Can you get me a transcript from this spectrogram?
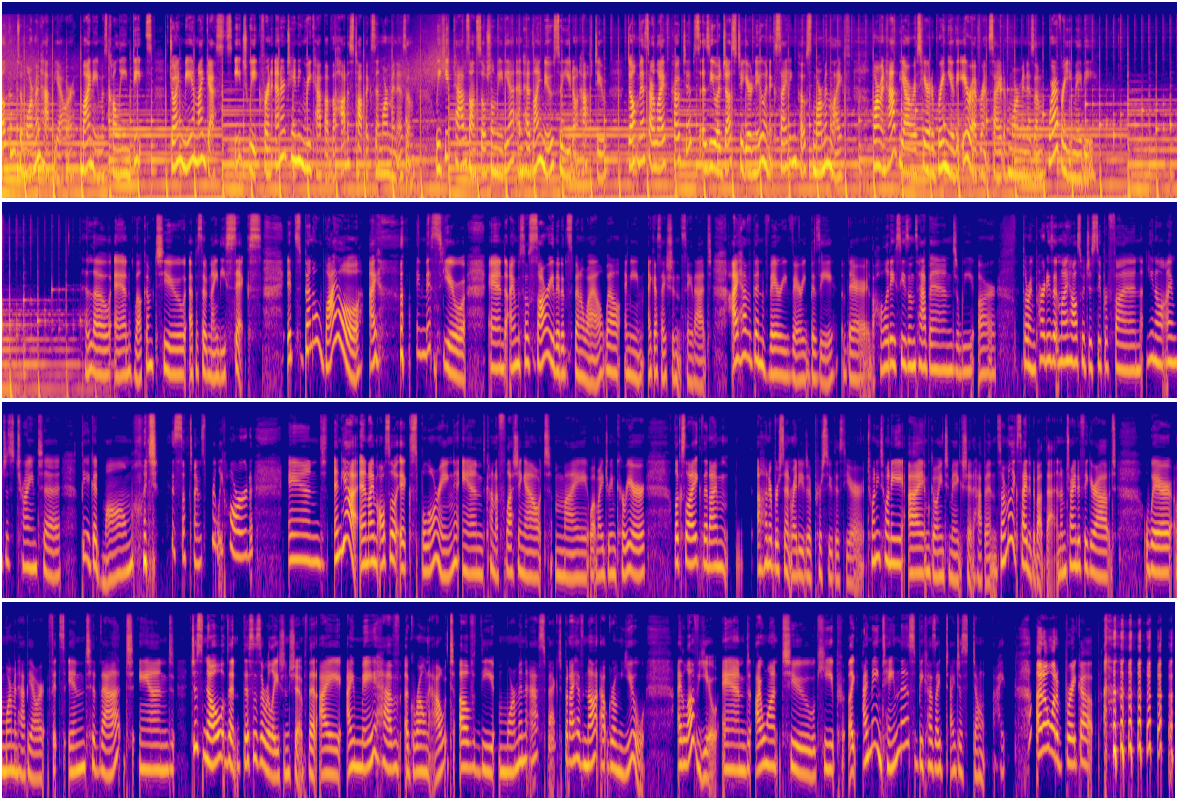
Welcome to Mormon Happy Hour. My name is Colleen Dietz. Join me and my guests each week for an entertaining recap of the hottest topics in Mormonism. We keep tabs on social media and headline news so you don't have to. Don't miss our life pro tips as you adjust to your new and exciting post Mormon life. Mormon Happy Hour is here to bring you the irreverent side of Mormonism, wherever you may be. Hello, and welcome to episode 96. It's been a while. I. I miss you. And I'm so sorry that it's been a while. Well, I mean, I guess I shouldn't say that. I have been very, very busy. There the holiday seasons happened. We are throwing parties at my house, which is super fun. You know, I'm just trying to be a good mom, which is sometimes really hard and and yeah and i'm also exploring and kind of fleshing out my what my dream career looks like that i'm 100% ready to pursue this year 2020 i am going to make shit happen so i'm really excited about that and i'm trying to figure out where mormon happy hour fits into that and just know that this is a relationship that I I may have grown out of the Mormon aspect, but I have not outgrown you. I love you and I want to keep like I maintain this because I I just don't I I don't want to break up.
